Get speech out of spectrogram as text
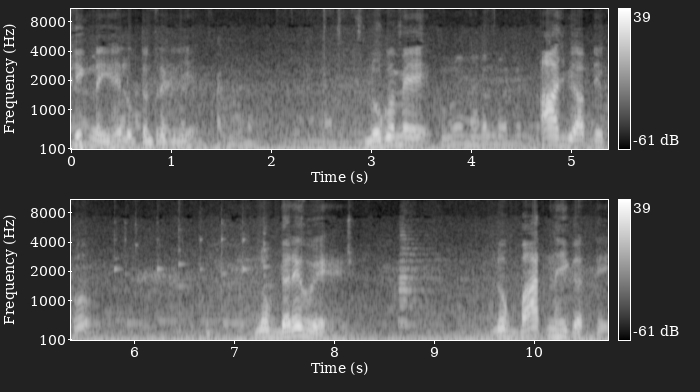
ठीक नहीं है लोकतंत्र के लिए। लोगों में आज भी आप देखो, लोग डरे हुए हैं। लोग बात नहीं करते,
